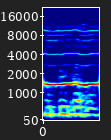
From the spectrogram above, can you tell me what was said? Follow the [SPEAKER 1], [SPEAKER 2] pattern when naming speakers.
[SPEAKER 1] Yeah.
